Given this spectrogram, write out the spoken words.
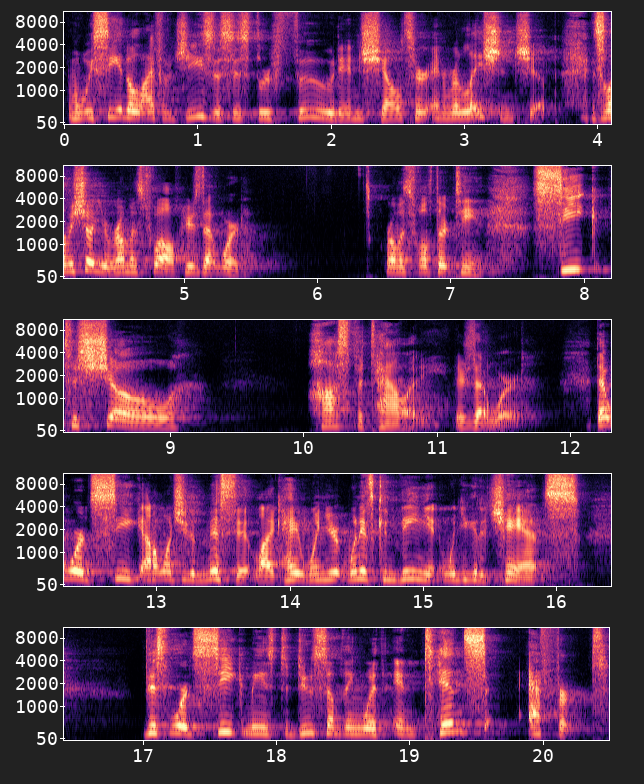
And what we see in the life of Jesus is through food and shelter and relationship. And so, let me show you Romans 12. Here's that word Romans 12, 13. Seek to show hospitality. There's that word. That word seek, I don't want you to miss it. Like, hey, when, you're, when it's convenient, when you get a chance, this word seek means to do something with intense effort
